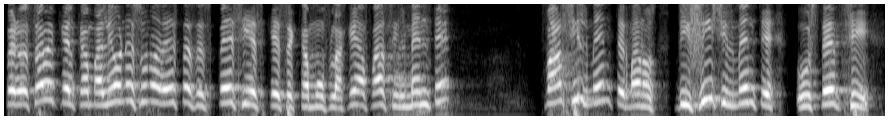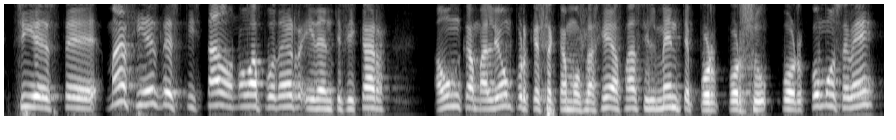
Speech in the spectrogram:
pero ¿sabe que el camaleón es una de estas especies que se camuflajea fácilmente? Fácilmente, hermanos. Difícilmente usted si, si este, más si es despistado, no va a poder identificar a un camaleón porque se camuflajea fácilmente por, por, su, por cómo se ve.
